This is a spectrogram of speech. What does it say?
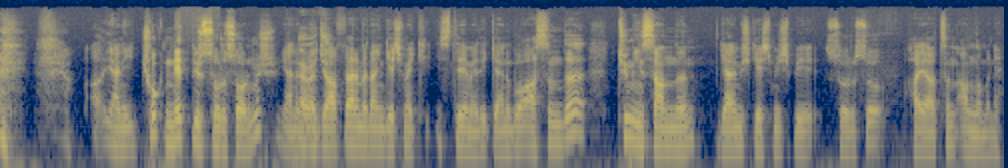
yani çok net bir soru sormuş. Yani buna Evet. cevap vermeden geçmek isteyemedik. Yani bu aslında tüm insanlığın gelmiş geçmiş bir sorusu. Hayatın anlamı ne?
